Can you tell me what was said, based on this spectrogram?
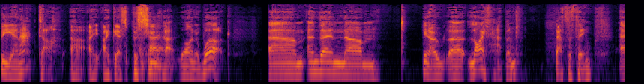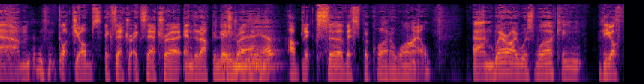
be an actor. Uh, I, I guess pursue Okay. that line of work. Um, and then, um, you know, uh, life happened. That's a thing. Um, got jobs, etc., etc. Ended up in the Australian public service for quite a while, and where I was working, the off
